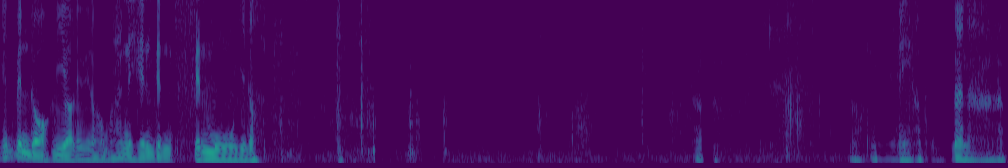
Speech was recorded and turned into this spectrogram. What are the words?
เห็นเป็นดอกเดียวเลยพี่น้องไม่ได้เห็นเป็นเป็นหมูอยู่เนาะครับดอกใหญ่ๆครับผมหน้าหนาครับ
